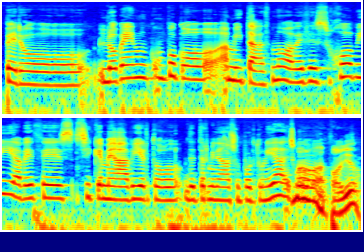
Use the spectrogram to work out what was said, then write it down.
pero lo ven un poco a mitad, ¿no? A veces hobby, a veces sí que me ha abierto determinadas oportunidades. Bueno, como- un apoyo,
